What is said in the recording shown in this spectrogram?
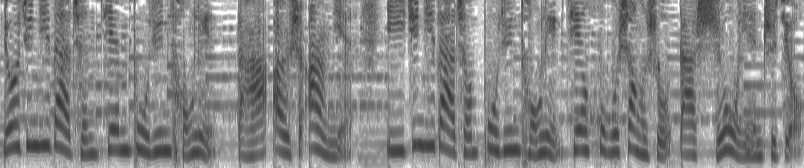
由军机大臣兼步军统领。达二十二年，以军机大臣、步军统领兼户部尚书达十五年之久，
